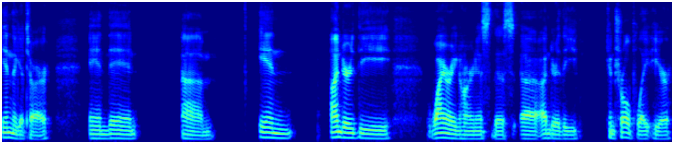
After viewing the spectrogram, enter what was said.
in the guitar, and then um, in under the wiring harness this uh, under the control plate here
